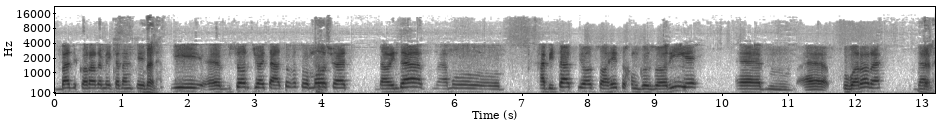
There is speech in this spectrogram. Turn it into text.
بعضی کارا رو می‌کردن که بله. این بسیار جای تاسف است و ما خب. شاید در آینده همو حبیتت یا ساحه تخمگذاری کوبارا را در بله.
